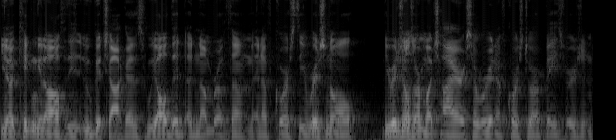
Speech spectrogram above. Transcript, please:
you know, kicking it off these Ooga Chakas, we all did a number of them, and of course the original. The originals are much higher, so we're gonna of course do our bass version.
